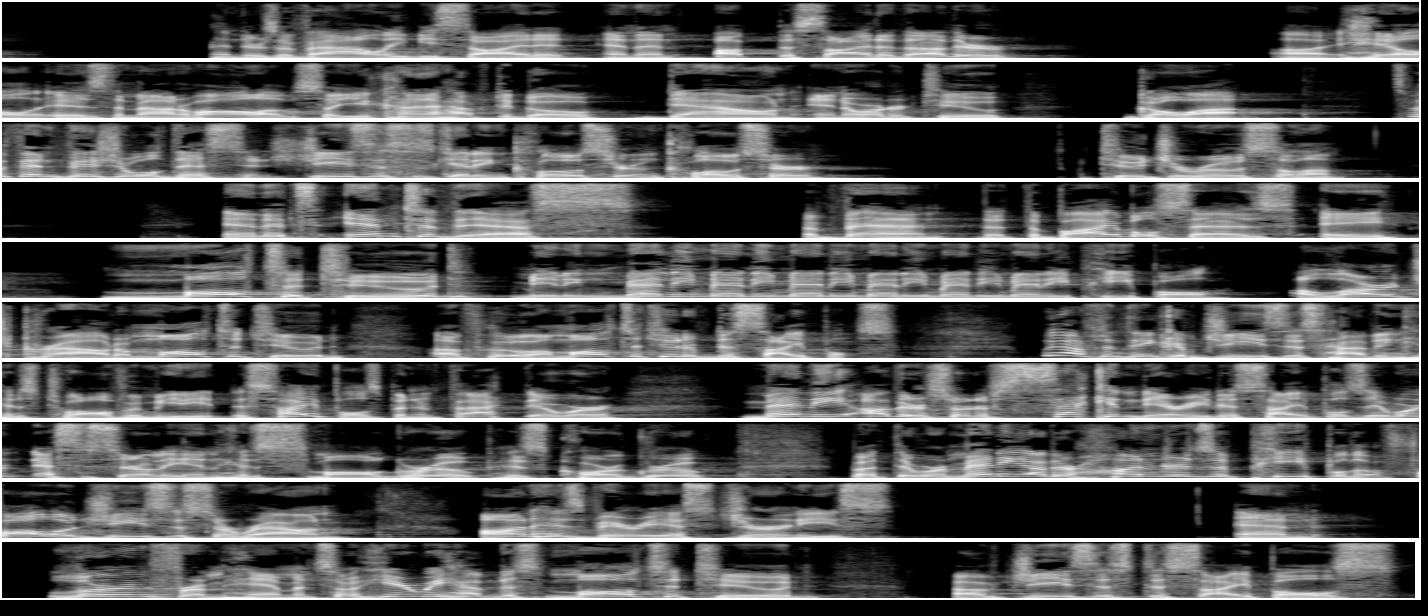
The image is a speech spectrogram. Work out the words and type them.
and there's a valley beside it. And then up the side of the other uh, hill is the Mount of Olives. So you kind of have to go down in order to go up. It's within visual distance. Jesus is getting closer and closer to Jerusalem. And it's into this event that the Bible says a multitude, meaning many, many, many, many, many, many people, a large crowd, a multitude of who? A multitude of disciples. We often think of Jesus having his 12 immediate disciples, but in fact there were many other sort of secondary disciples. They weren't necessarily in his small group, his core group. But there were many other hundreds of people that followed Jesus around on his various journeys and learned from him. And so here we have this multitude of Jesus' disciples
